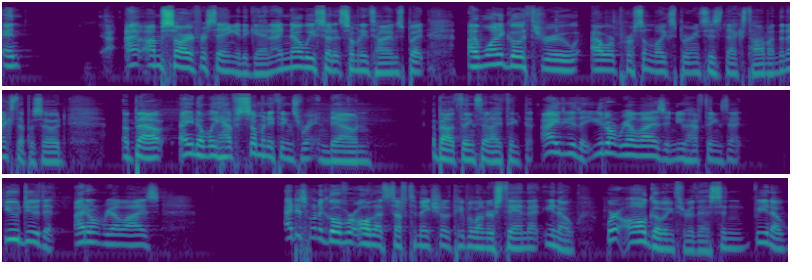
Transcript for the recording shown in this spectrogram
And I, I'm sorry for saying it again. I know we've said it so many times, but I want to go through our personal experiences next time on the next episode about, you know, we have so many things written down about things that I think that I do that you don't realize, and you have things that you do that I don't realize. I just want to go over all that stuff to make sure that people understand that, you know, we're all going through this and, you know,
